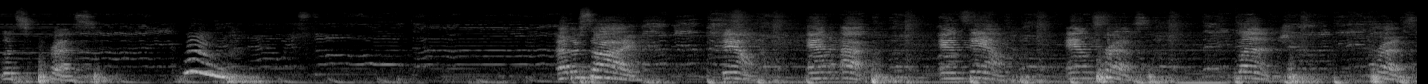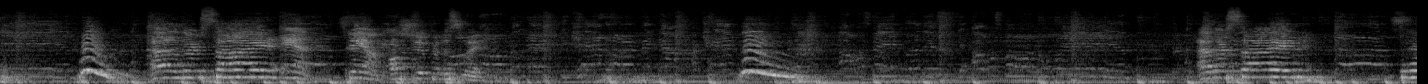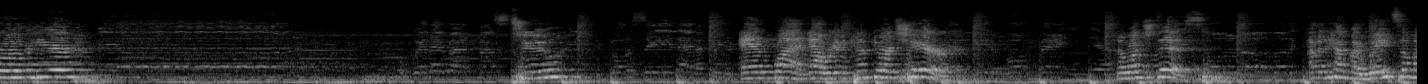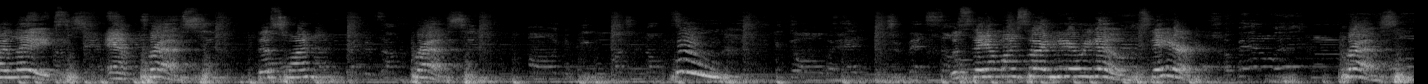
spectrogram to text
let's press. Woo! Other side. Down and up and down and press. Lunge. Press. Woo! Other side and down. I'll shoot it from this way. Woo! Other side. Four over here. Two. And one. Now we're going to come to our chair. Now watch this. I'm going to have my weights on my legs and press. This one. Press. Woo! Let's stay on one side. Here we go. Stay here. Press.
